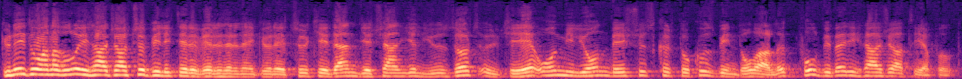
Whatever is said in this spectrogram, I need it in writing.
Güneydoğu Anadolu İhracatçı Birlikleri verilerine göre Türkiye'den geçen yıl 104 ülkeye 10 milyon 549 bin dolarlık pul biber ihracatı yapıldı.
